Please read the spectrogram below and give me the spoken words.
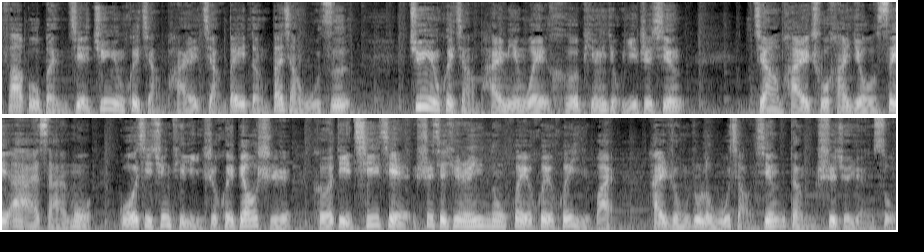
发布本届军运会奖牌、奖杯等颁奖物资，军运会奖牌名为“和平友谊之星”。奖牌除含有 CISM 国际军体理事会标识和第七届世界军人运动会会徽以外，还融入了五角星等视觉元素。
